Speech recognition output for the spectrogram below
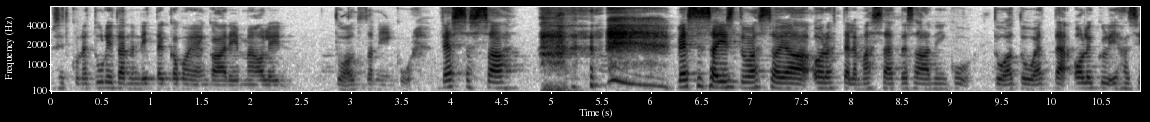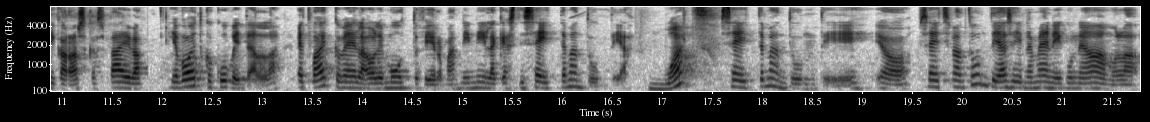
sit kun ne tuli tänne niiden kamojen kanssa, niin mä olin tuolla tota niin kuin vessassa, vessassa istumassa ja odottelemassa, että ne saa niin kuin tuotua, että oli kyllä ihan sikaraskas päivä. Ja voitko kuvitella, että vaikka meillä oli muuttofirma, niin niillä kesti seitsemän tuntia. What? Seitsemän tuntia, joo. Seitsemän tuntia siinä meni, kun ne aamulla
